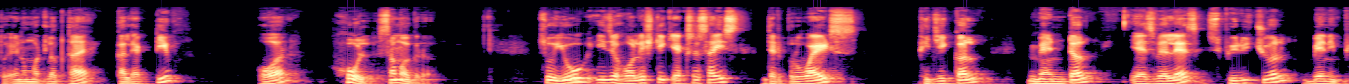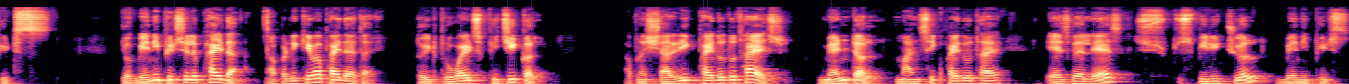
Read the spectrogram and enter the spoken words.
તો એનો મતલબ થાય કલેક્ટિવ ઓર હોલ સમગ્ર. So yoga is a holistic exercise that provides physical mental as well as spiritual benefits જો બેનિફિટ્સ એટલે ફાયદા, આપણને કેવા ફાયદા થાય? તો ઇટ પ્રોવાઇડ્સ ફિઝિકલ આપણે શારીરિક ફાયદો તો થાય જ. મેન્ટલ માનસિક ફાયદો થાય as well as spiritual benefits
